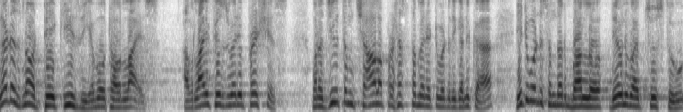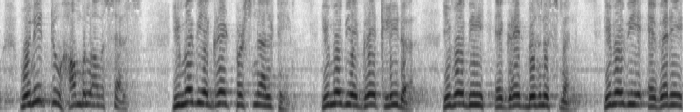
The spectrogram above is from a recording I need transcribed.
let us not take easy about our lives our life is very precious మన జీవితం చాలా ప్రశస్తమైనటువంటిది కనుక ఇటువంటి సందర్భాల్లో దేవుని వైపు చూస్తూ we need to humble our selves you may be a great personality you may be a great leader you may be a great business men you may be a very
